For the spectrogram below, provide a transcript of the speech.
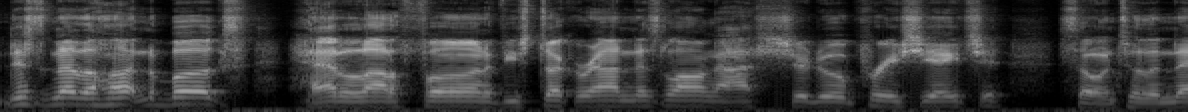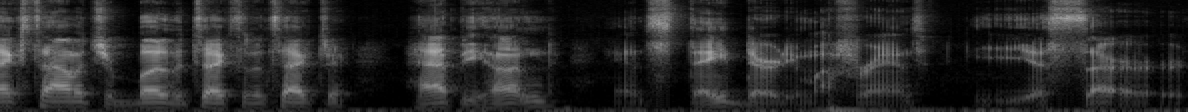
just another hunt in the books. Had a lot of fun. If you stuck around this long, I sure do appreciate you. So until the next time, it's your buddy the Texan Detector. Happy hunting and stay dirty, my friends. Yes, sir.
